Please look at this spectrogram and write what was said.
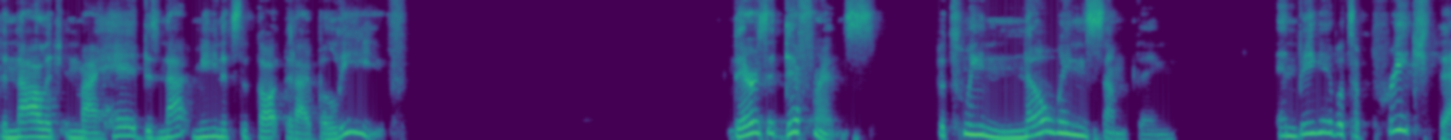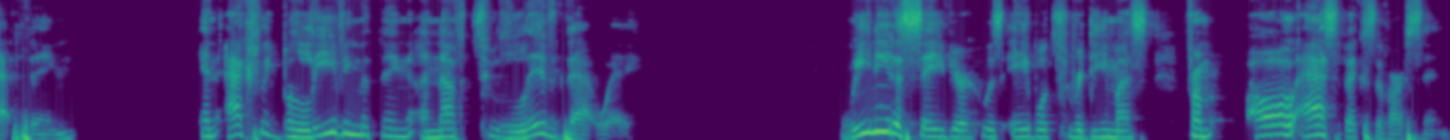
the knowledge in my head does not mean it's the thought that I believe. There's a difference between knowing something and being able to preach that thing and actually believing the thing enough to live that way. We need a Savior who is able to redeem us from all aspects of our sin,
